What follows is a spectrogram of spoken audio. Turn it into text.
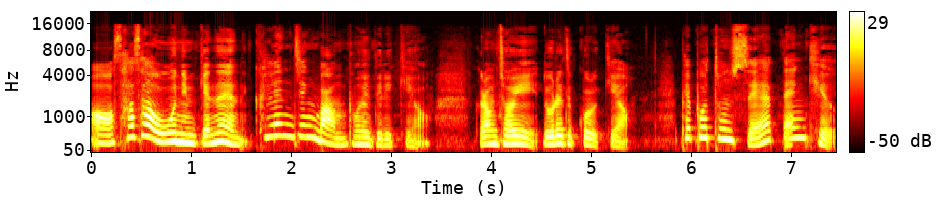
어, 4455님께는 클렌징 밤 보내드릴게요. 그럼 저희 노래 듣고 올게요. 페퍼톤스의 땡큐.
